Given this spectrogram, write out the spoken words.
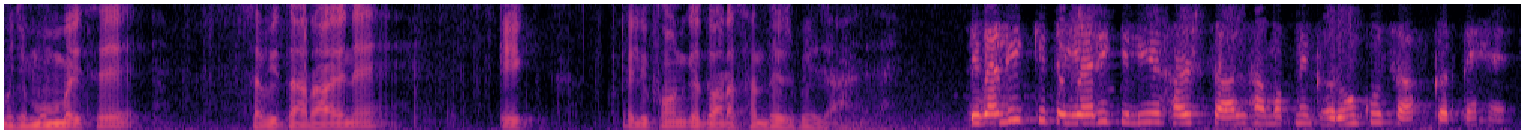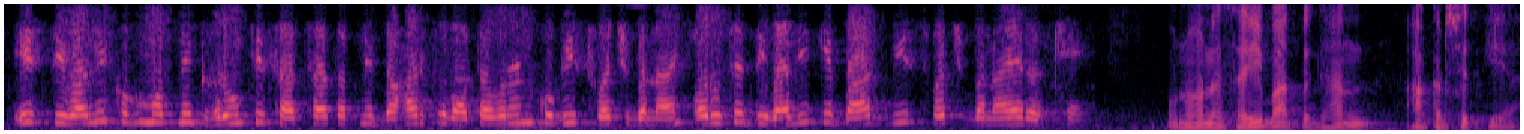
मुझे मुंबई से सविता राय ने एक टेलीफोन के द्वारा संदेश भेजा है। दिवाली की तैयारी के लिए हर साल हम अपने घरों को साफ़ करते हैं। इस दिवाली को हम अपने घरों के साथ साथ अपने बाहर के वातावरण को भी स्वच्छ बनाएँ और उसे दिवाली के बाद भी स्वच्छ बनाए रखें। उन्होंने सही बात पे ध्यान आकर्षित किया।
